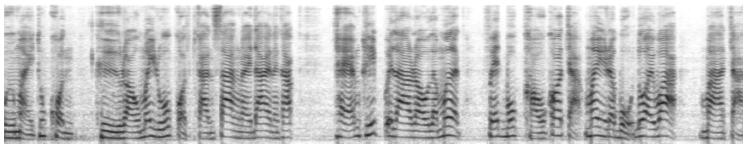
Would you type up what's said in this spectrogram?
มือใหม่ทุกคน คือเราไม่รู้กฎการสร้างรายได้นะครับ แถมคลิปเวลาเราละเมิด Facebook เขาก็จะไม่ระบุด้วยว่ามาจาก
